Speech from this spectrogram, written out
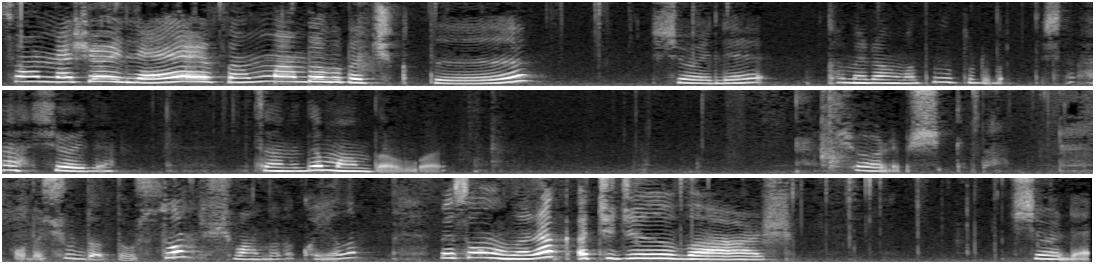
Sonra şöyle son mandalı da çıktı. Şöyle kamera almadı durdu işte. Heh şöyle. Bir tane de mandal var. Şöyle bir şekilde. O da şurada dursun. Şu anda da koyalım. Ve son olarak açıcı var. Şöyle.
